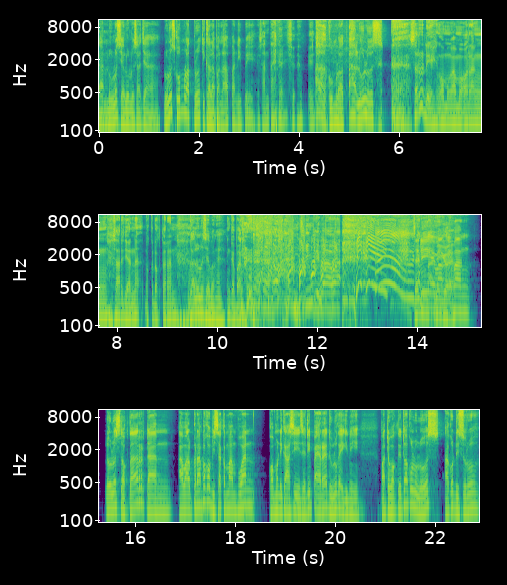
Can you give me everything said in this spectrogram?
Dan Hmm. lulus ya lulus aja. Lulus kumlot bro, 388 IP. santai aja. Eh, Ah kumlot, ah lulus. Seru deh ngomong sama orang sarjana dok kedokteran. Enggak lulus ya bang ya? Enggak bang. Anjing dibawa. Jadi Kena emang, emang lulus dokter dan awal kenapa kok bisa kemampuan komunikasi. Jadi PR-nya dulu kayak gini. Pada waktu itu aku lulus, aku disuruh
